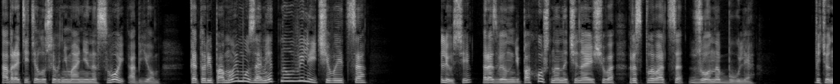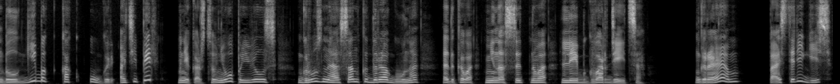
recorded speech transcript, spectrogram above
Обратите лучше внимание на свой объем, который, по-моему, заметно увеличивается. Люси, разве он не похож на начинающего расплываться Джона Буля? Ведь он был гибок, как угорь, а теперь, мне кажется, у него появилась грузная осанка драгуна, эдакого ненасытного лейб-гвардейца. Грэм, постерегись.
